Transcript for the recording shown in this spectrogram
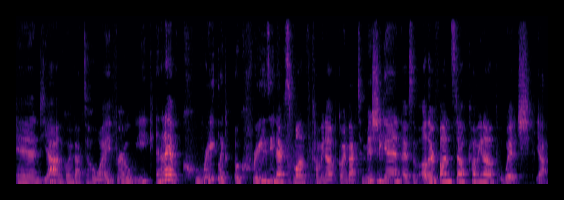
And yeah, I'm going back to Hawaii for a week. And then I have great, like a crazy next month coming up, going back to Michigan. I have some other fun stuff coming up, which yeah,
